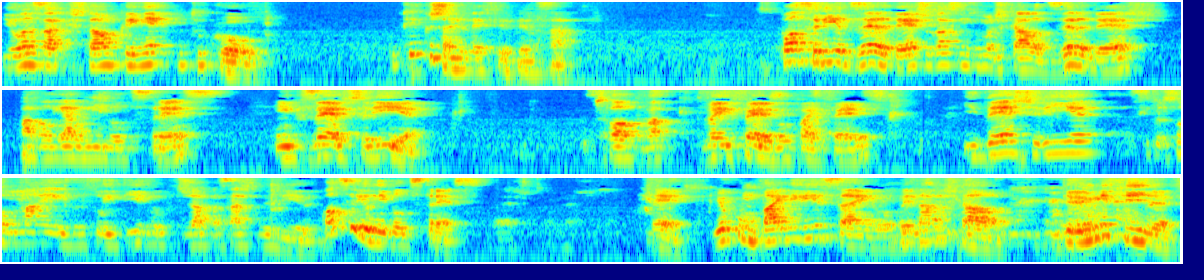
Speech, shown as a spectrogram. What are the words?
e lança a questão: quem é que me tocou? O que é que Jairo deve ter pensado? Qual seria de 0 a 10, se usássemos uma escala de 0 a 10 para avaliar o nível de stress, em que 0 seria o pessoal que veio de férias ou que vai de férias, e 10 seria a situação mais aflitiva que tu já passaste na vida. Qual seria o nível de stress? 10. Eu, como pai, diria 100. Eu aumentava a escala. Ter a minha filha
